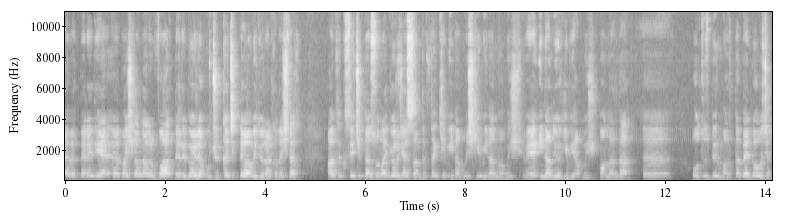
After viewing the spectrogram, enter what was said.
Evet, belediye e, başkanların vaatleri böyle uçuk kaçık devam ediyor arkadaşlar. Artık seçimden sonra göreceğiz sandıkta kim inanmış, kim inanmamış veya inanıyor gibi yapmış. Onlar da e, 31 Mart'ta belli olacak.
